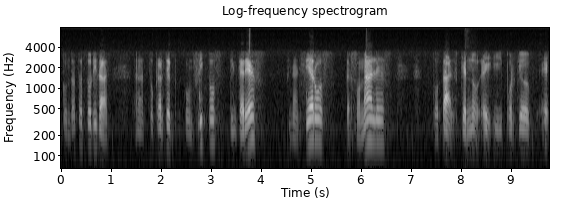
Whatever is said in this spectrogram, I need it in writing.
con tanta autoridad uh, tocante conflictos de interés financieros personales total que no eh, y porque eh,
